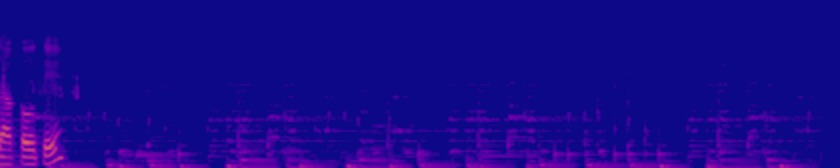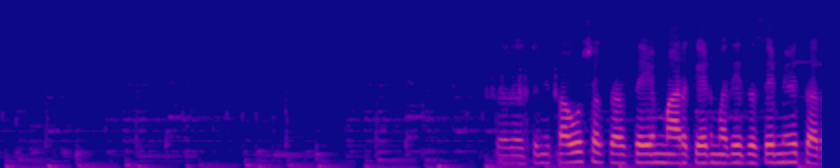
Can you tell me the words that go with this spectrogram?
दाखवते. तर तुम्ही पाहू शकता सेम मार्केटमध्ये जसे मिळतात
